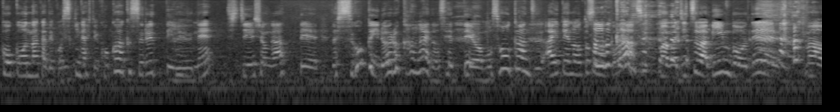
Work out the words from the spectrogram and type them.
高校の中でこう好きな人に告白するっていうねシチュエーションがあって私すごくいろいろ考えたの設定をもう相関図相手の男の子は、まあ、まあ実は貧乏で、まあ、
